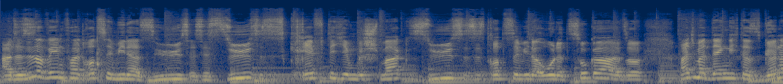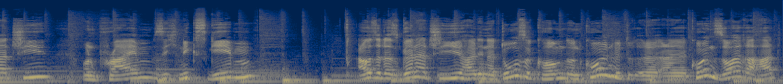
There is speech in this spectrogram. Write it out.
Also es ist auf jeden Fall trotzdem wieder süß. Es ist süß, es ist kräftig im Geschmack, süß, es ist trotzdem wieder ohne Zucker. Also manchmal denke ich, dass Gönnerchi und Prime sich nichts geben. Außer dass Gönnerchi halt in der Dose kommt und Kohlenhydra äh, Kohlensäure hat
